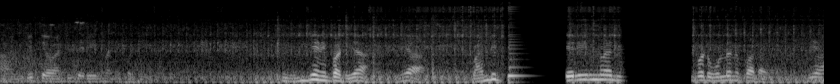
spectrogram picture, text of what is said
வண்டி தெ- வண்டி தெரியுமா நிப்பாட்டி இங்கே நிப்பாட்டியா ஐயா வண்டி தெரியுமா நிப்பாட்டு உள்ள நிப்பாட்டாங்க ஐயா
